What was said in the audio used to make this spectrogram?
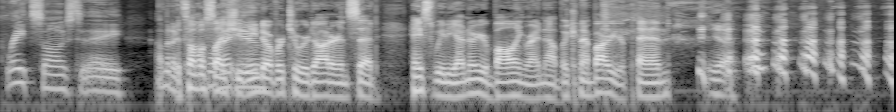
great songs today. I'm gonna. it's almost like she you. leaned over to her daughter and said, "Hey, sweetie, I know you're bawling right now, but can I borrow your pen?" yeah.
